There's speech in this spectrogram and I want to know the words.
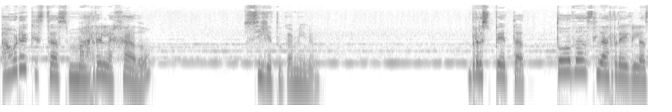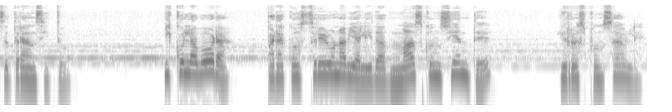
Ahora que estás más relajado, sigue tu camino. Respeta todas las reglas de tránsito y colabora para construir una vialidad más consciente y responsable.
